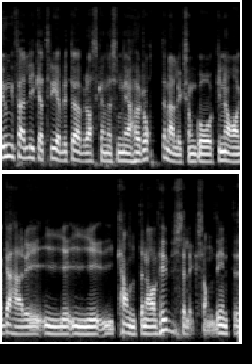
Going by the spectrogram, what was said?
det är ungefär lika trevligt överraskande som när jag hör råttorna liksom gå och gnaga här i, i, i, kanterna av huset. Liksom. Det, är inte,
